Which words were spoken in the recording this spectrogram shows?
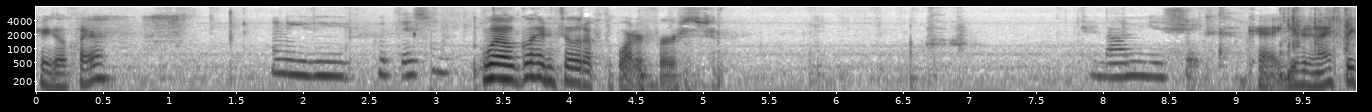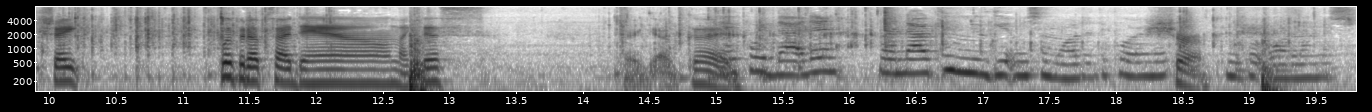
Here you go, Claire. I need to put this in. Well, go ahead and fill it up with water first. I need to shake. Okay, give it a nice big shake. Flip it upside down like this. There you go. I Good. poured that in. Now, now can you get me some water to pour in it? Sure. Can you put water on this?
